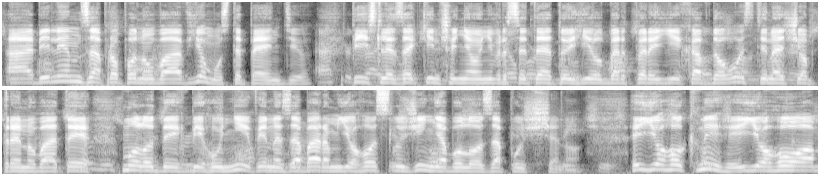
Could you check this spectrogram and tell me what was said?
Абілін запропонував йому стипендію. Після закінчення університету Гілберт переїхав до Остіна, щоб тренувати молодих бігунів, і незабаром його служіння було запущено. Його книги, його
